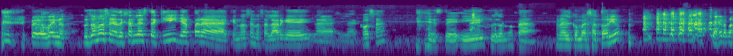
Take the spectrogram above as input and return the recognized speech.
Pero bueno, pues vamos a dejarle hasta aquí ya para que no se nos alargue la, la cosa. Este, y pues vamos a, en el conversatorio. Perdón.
